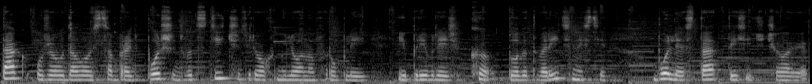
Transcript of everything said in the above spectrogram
Так уже удалось собрать больше 24 миллионов рублей и привлечь к благотворительности более 100 тысяч человек.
